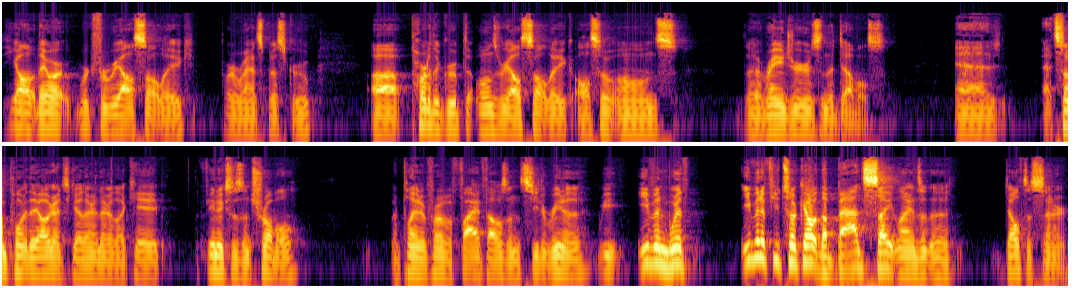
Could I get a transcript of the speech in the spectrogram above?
he all they were, worked for Real Salt Lake, part of Rand Smith's group. Uh, part of the group that owns Real Salt Lake also owns the Rangers and the Devils. And at some point, they all got together and they're like, "Hey, Phoenix is in trouble. They're playing in front of a five thousand seat arena. We even with even if you took out the bad sight lines at the Delta Center,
